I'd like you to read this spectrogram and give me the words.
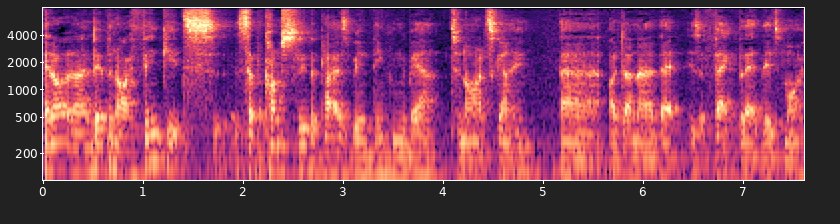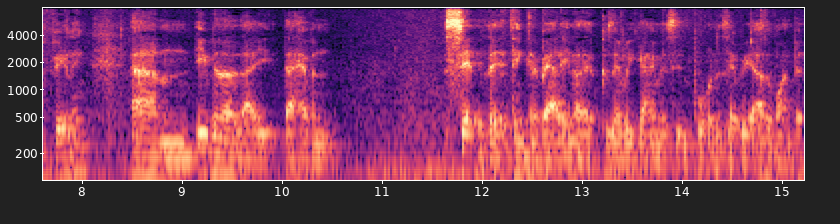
And I don't know, Bevan, I think it's subconsciously the players have been thinking about tonight's game. Uh, I don't know that is a fact, but that there's my feeling. Um, even though they, they haven't said they're thinking about it, you know, because every game is important as every other one. But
